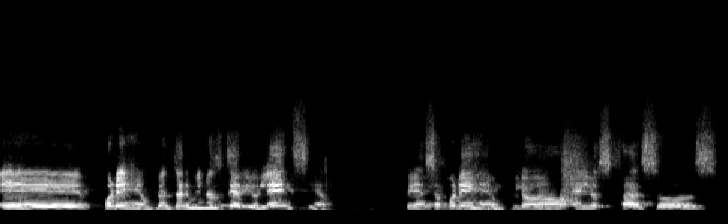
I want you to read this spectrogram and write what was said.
Eh, por ejemplo, en términos de violencia, pienso, por ejemplo, en los casos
